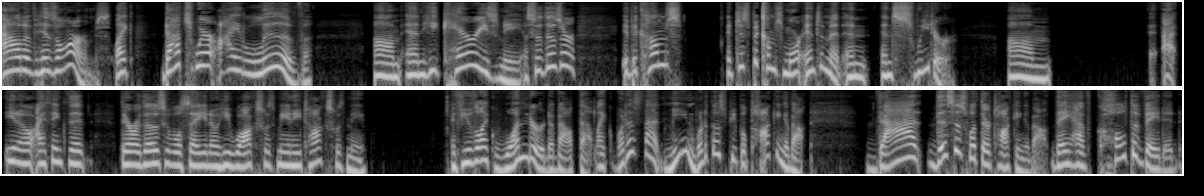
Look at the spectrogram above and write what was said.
out of his arms. Like that's where I live. Um, and he carries me. So those are, it becomes, it just becomes more intimate and, and sweeter. Um, I, you know, I think that there are those who will say, you know, he walks with me and he talks with me. If you've like wondered about that, like, what does that mean? What are those people talking about? That, this is what they're talking about. They have cultivated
